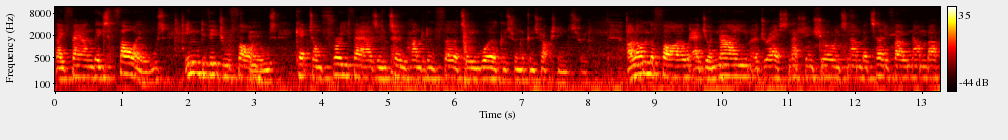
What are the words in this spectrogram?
they found these files, individual files, kept on 3,213 workers from the construction industry. And on the file it had your name, address, national insurance number, telephone number,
